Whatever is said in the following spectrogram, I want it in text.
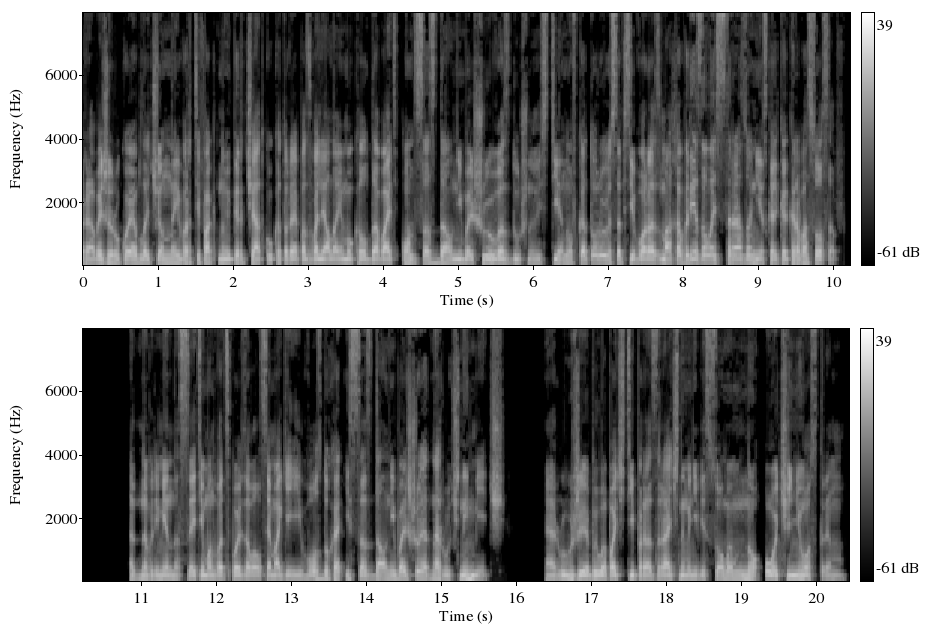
Правой же рукой, облаченной в артефактную перчатку, которая позволяла ему колдовать, он создал небольшую воздушную стену, в которую со всего размаха врезалось сразу несколько кровососов. Одновременно с этим он воспользовался магией воздуха и создал небольшой одноручный меч. Оружие было почти прозрачным и невесомым, но очень острым.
